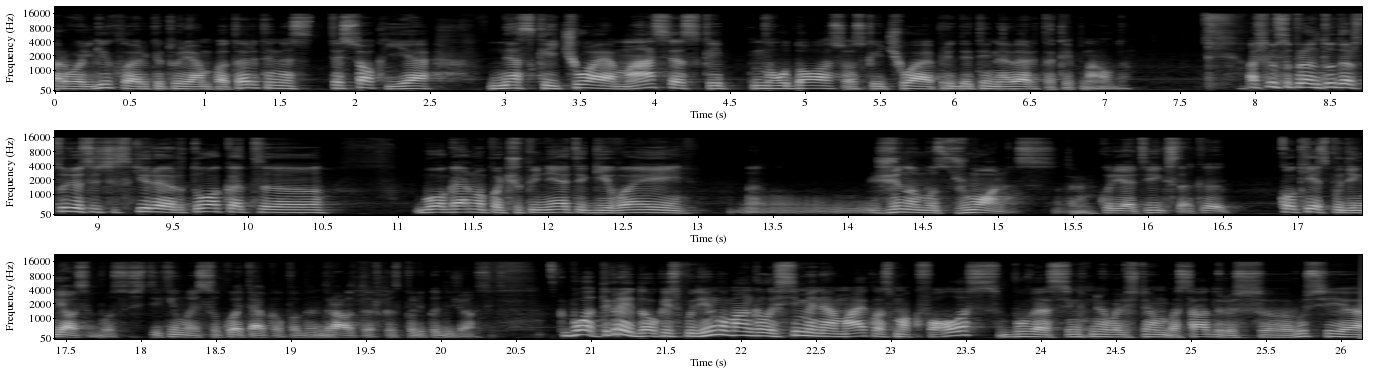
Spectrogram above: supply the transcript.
ar valgyklo, ar kitur jam patarti, nes tiesiog jie neskaičiuoja masės kaip naudos, o skaičiuoja pridėtinę vertę kaip naudą. Aš kaip suprantu, dar studijos išsiskyrė ir tuo, kad uh, buvo galima pačiupinėti gyvai žinomus žmonės, Taip. kurie atvyksta. Kokie įspūdingiausi buvo susitikimai, su kuo teko pabendrauti ir kas paliko didžiausias? Buvo tikrai daug įspūdingų, man gal įsiminė Michaelas McFallas, buvęs Junktinių valstybių ambasadorius Rusijoje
